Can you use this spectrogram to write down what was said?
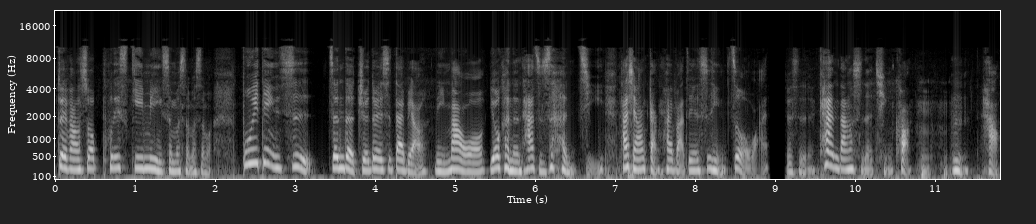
对方说 Please give me 什么什么什么，不一定是真的，绝对是代表礼貌哦，有可能他只是很急，他想要赶快把这件事情做完。就是看当时的情况，嗯嗯，好。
